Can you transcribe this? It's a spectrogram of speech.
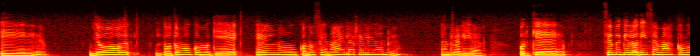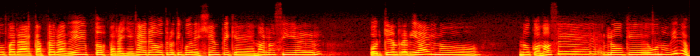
eh, yo lo tomo como que él no conoce nada de la realidad en, en realidad, porque siento que lo dice más como para captar adeptos, para llegar a otro tipo de gente que no lo sigue a él, porque en realidad él no, no conoce lo que uno vive,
